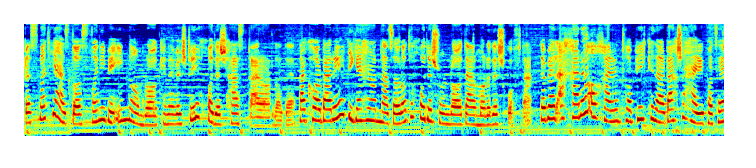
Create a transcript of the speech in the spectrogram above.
قسمتی از داستانی به این نام را که نوشته خودش هست قرار داده و کاربرای دیگه هم نظرات خودشون را در موردش گفتن. و بالاخره آخرین تاپیک که در بخش هری پاتر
